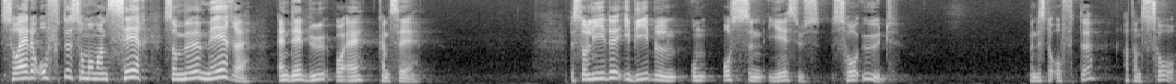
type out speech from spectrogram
så er det ofte som om han ser så mye mer enn det du og jeg kan se. Det står lite i Bibelen om åssen Jesus så ut, men det står ofte at han så.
